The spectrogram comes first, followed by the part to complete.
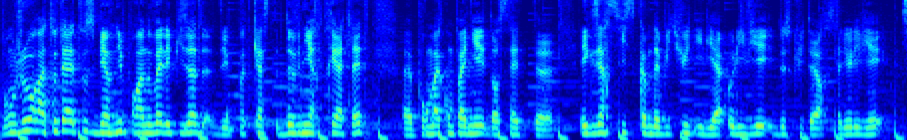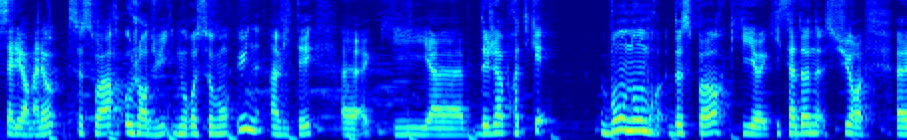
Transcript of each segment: Bonjour à toutes et à tous, bienvenue pour un nouvel épisode du podcast Devenir triathlète. Euh, pour m'accompagner dans cet euh, exercice, comme d'habitude, il y a Olivier de Scooter. Salut Olivier. Salut Armano. Ce soir, aujourd'hui, nous recevons une invitée euh, qui a déjà pratiqué bon nombre de sports qui, qui s'adonnent sur,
